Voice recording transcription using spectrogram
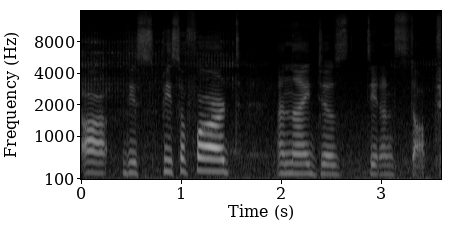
uh, this piece of art, and I just didn't stop.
